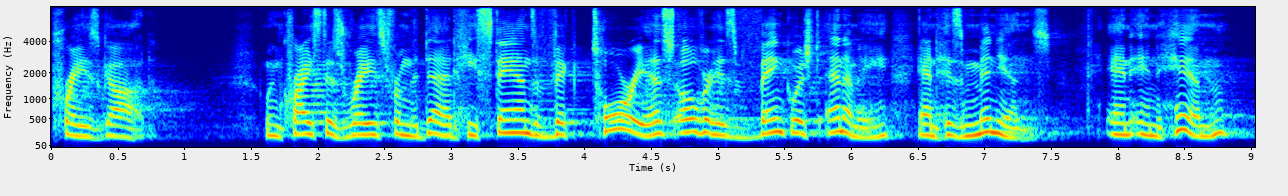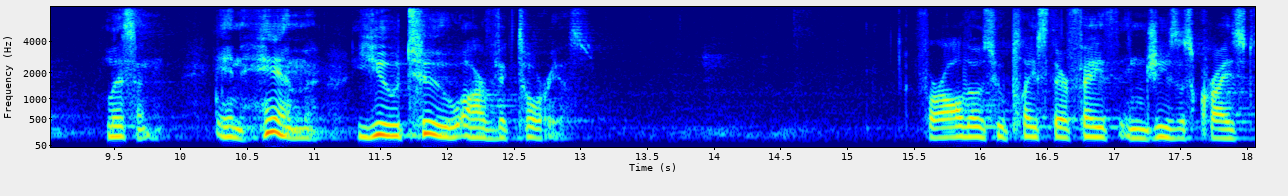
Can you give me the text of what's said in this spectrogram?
Praise God. When Christ is raised from the dead, he stands victorious over his vanquished enemy and his minions. And in him, listen, in him you too are victorious. For all those who place their faith in Jesus Christ,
